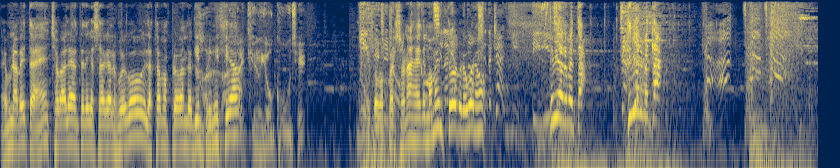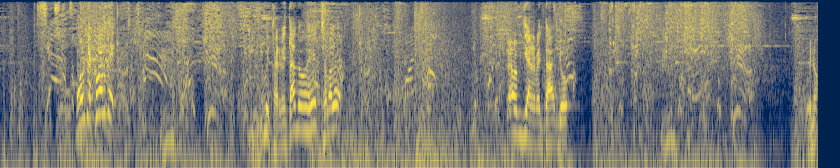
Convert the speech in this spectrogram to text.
es una beta, ¿eh, chavales? Antes de que salga el juego Y la estamos probando aquí en primicia Hay pocos personajes de momento Pero bueno ¡Te voy a reventar! ¡Te voy a reventar! ¡No, ya cobarde! No me está reventando, ¿eh, chavales? La voy a reventar yo Bueno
